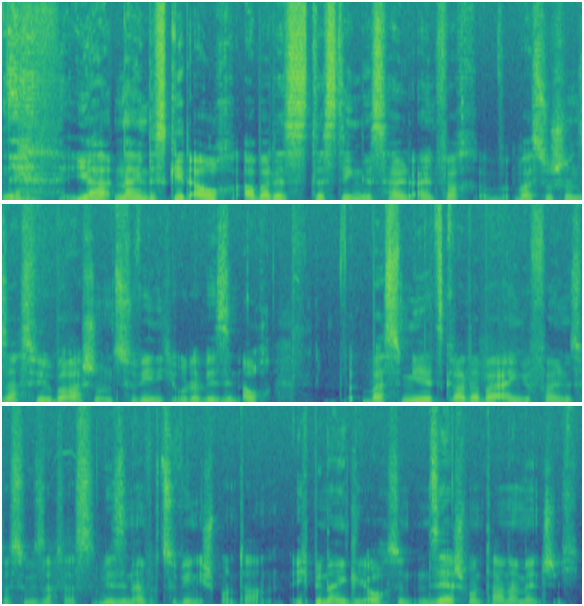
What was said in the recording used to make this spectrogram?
Ja, nein, das geht auch, aber das, das Ding ist halt einfach, was du schon sagst, wir überraschen uns zu wenig oder wir sind auch, was mir jetzt gerade dabei eingefallen ist, was du gesagt hast, wir sind einfach zu wenig spontan. Ich bin eigentlich auch so ein sehr spontaner Mensch. Ich,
